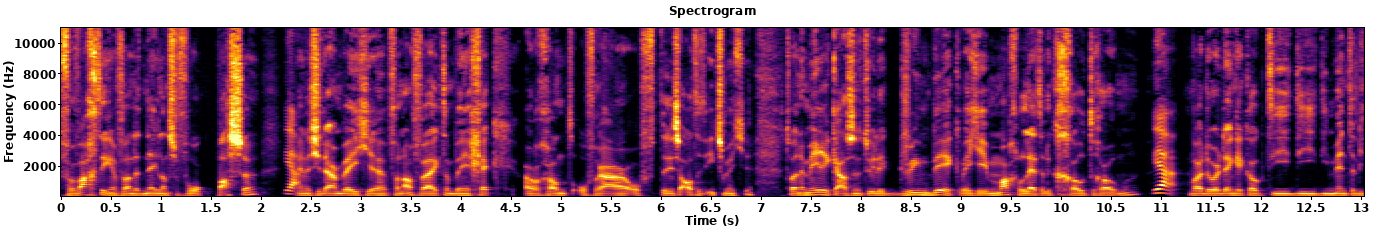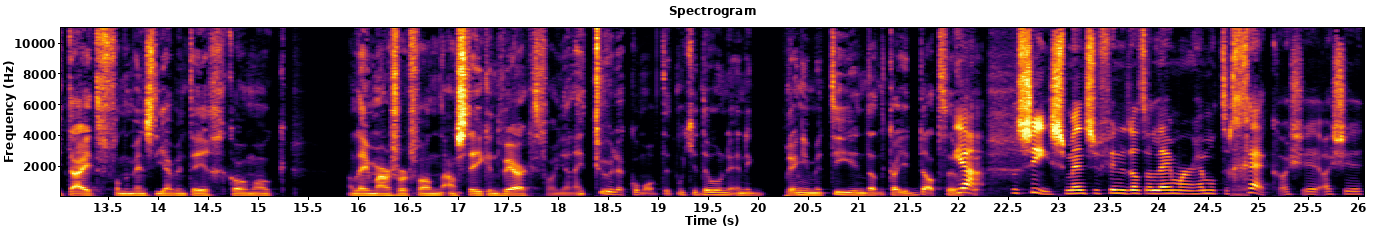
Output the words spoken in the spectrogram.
verwachtingen van het Nederlandse volk passen. ja. En als je daar een beetje van afwijkt, dan ben je gek, arrogant of raar. Of er is altijd iets met je. Terwijl in Amerika is natuurlijk dream big. Weet je, je mag letterlijk groot dromen. ja, Waardoor denk ik ook die, die, die mentaliteit van de mensen die jij bent tegengekomen ook alleen maar een soort van aanstekend werkt. Van ja, nee, tuurlijk, kom op, dit moet je doen. En ik breng je met die en dan kan je dat. eh, ja, precies. Mensen vinden dat alleen maar helemaal te gek. Als je, als je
